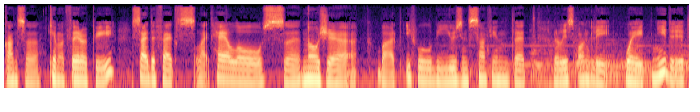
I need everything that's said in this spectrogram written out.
cancer chemotherapy, side effects like hair loss, uh, nausea. But if we will be using something that release only weight needed,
